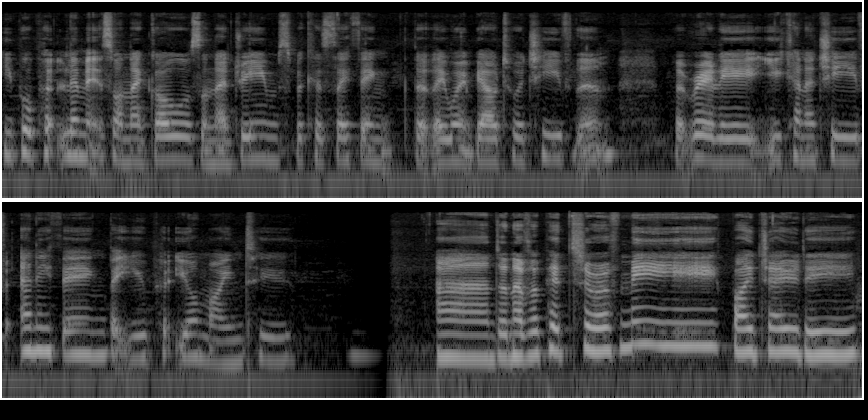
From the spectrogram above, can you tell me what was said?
People put limits on their goals and their dreams because they think that they won't be able to achieve them. But really you can achieve anything that you put your mind to. And another picture of me by Jodie.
